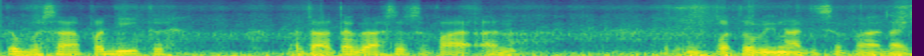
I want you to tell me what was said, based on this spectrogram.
Ito basa pa dito. Natatagasan sa ano. Patubig natin sa palay.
